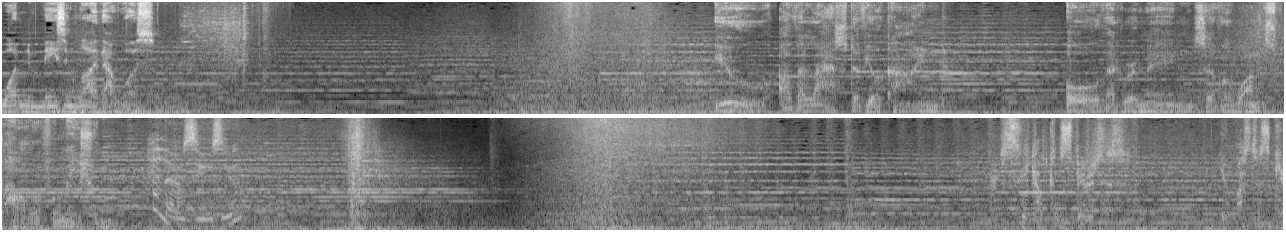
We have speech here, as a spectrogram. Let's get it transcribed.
What an amazing lie that was. You are the last of your kind. All that remains of a once powerful nation. Hello, Zuzu. Seek out conspirators. You must escape.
